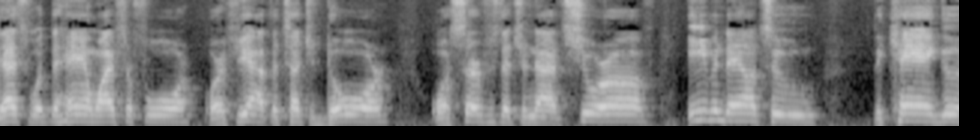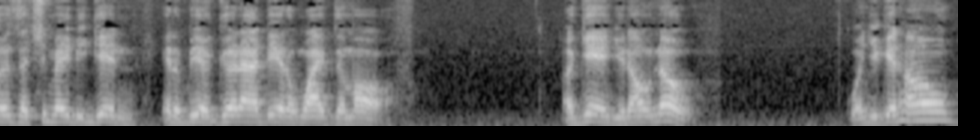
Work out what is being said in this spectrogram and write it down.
That's what the hand wipes are for. Or if you have to touch a door or a surface that you're not sure of, even down to the canned goods that you may be getting, it'll be a good idea to wipe them off. Again, you don't know. When you get home,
